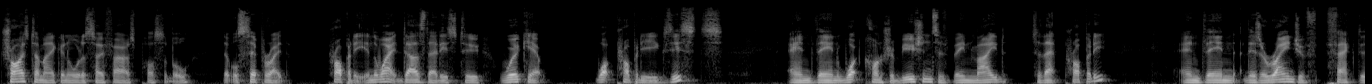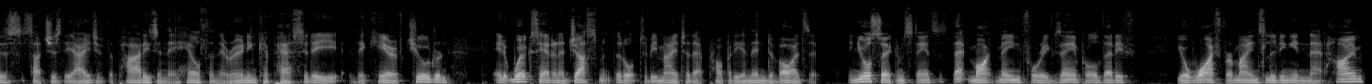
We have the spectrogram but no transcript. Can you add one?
tries to make an order so far as possible that will separate property. And the way it does that is to work out what property exists and then what contributions have been made to that property and then there's a range of factors such as the age of the parties and their health and their earning capacity, their care of children. It works out an adjustment that ought to be made to that property and then divides it. In your circumstances, that might mean, for example, that if your wife remains living in that home,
